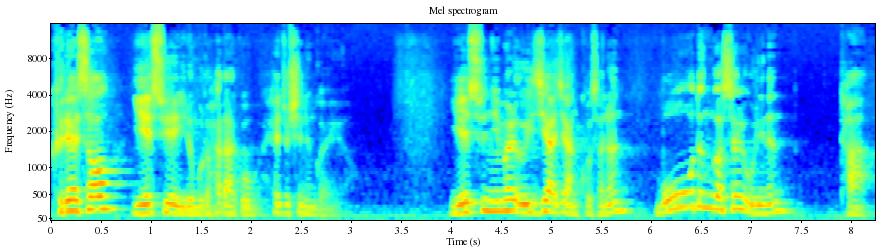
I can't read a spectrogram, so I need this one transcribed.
그래서 예수의 이름으로 하라고 해주시는 거예요. 예수님을 의지하지 않고서는 모든 것을 우리는 다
